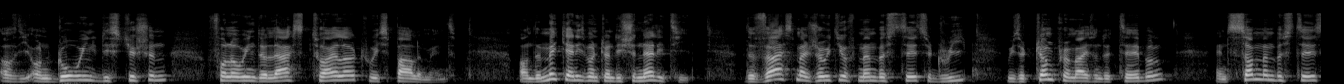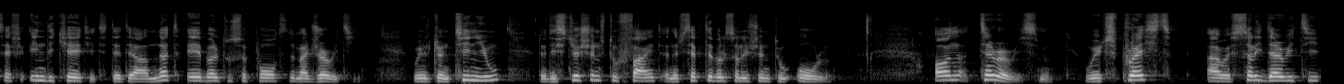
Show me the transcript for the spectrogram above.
of the ongoing discussion following the last trilogue with Parliament. On the mechanism on conditionality, the vast majority of member states agree with a compromise on the table, and some member states have indicated that they are not able to support the majority. We will continue the discussions to find an acceptable solution to all. On terrorism, we expressed our solidarity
